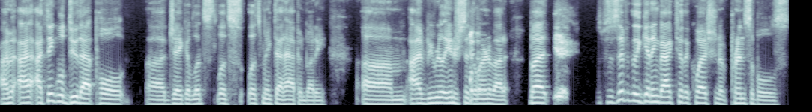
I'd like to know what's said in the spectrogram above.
I, I think we'll do that poll, uh, Jacob. Let's let's let's make that happen, buddy. Um, I'd be really interested to learn about it. But specifically getting back to the question of principles,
